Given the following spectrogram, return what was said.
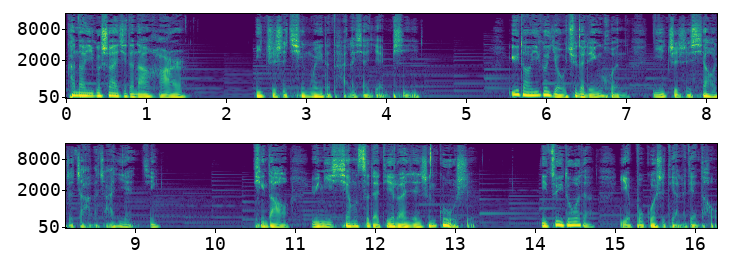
看到一个帅气的男孩，你只是轻微的抬了下眼皮。遇到一个有趣的灵魂，你只是笑着眨了眨眼睛；听到与你相似的跌鸾人生故事，你最多的也不过是点了点头。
